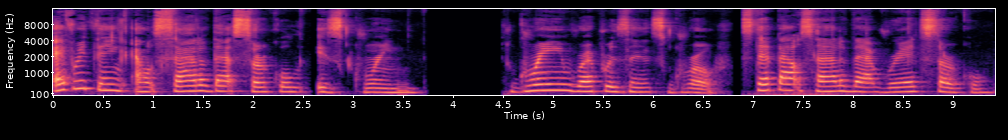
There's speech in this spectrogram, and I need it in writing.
Everything outside of that circle is green. Green represents growth. Step outside of that red circle,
